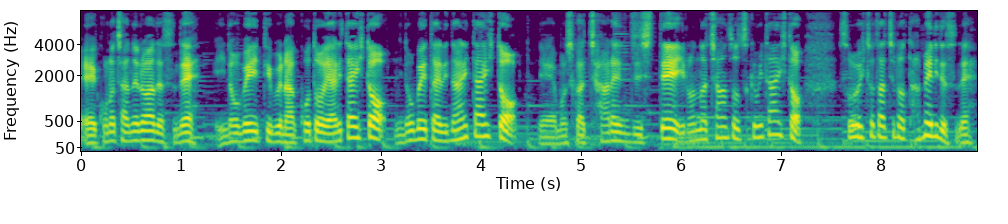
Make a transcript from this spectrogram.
えー、このチャンネルはですね、イノベーティブなことをやりたい人、イノベーターになりたい人、えー、もしくはチャレンジしていろんなチャンスをつくみたい人、そういう人たちのためにですね、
